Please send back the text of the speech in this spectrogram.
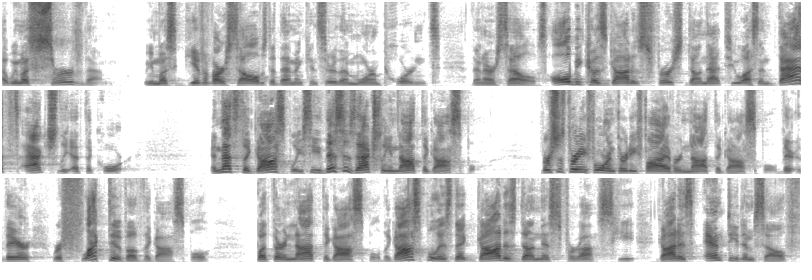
Uh, we must serve them. We must give of ourselves to them and consider them more important than ourselves. All because God has first done that to us. And that's actually at the core. And that's the gospel. You see, this is actually not the gospel. Verses 34 and 35 are not the gospel. They're, they're reflective of the gospel, but they're not the gospel. The gospel is that God has done this for us. He, God has emptied himself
